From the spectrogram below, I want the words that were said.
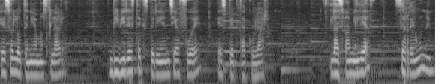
Eso lo teníamos claro. Vivir esta experiencia fue espectacular. Las familias se reúnen.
